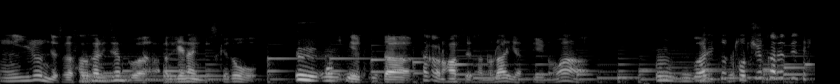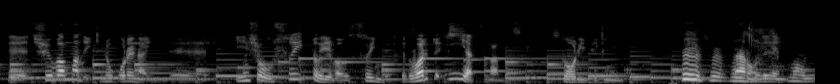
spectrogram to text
いるんですが、さすがに全部はあげないんですけど、うんうんさっき言った高野八生さんのライアっていうのは。割と途中から出てきて終盤まで生き残れないんで、印象薄いといえば薄いんですけど、割といいやつなんですよ、ストーリー的にも。なので、も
